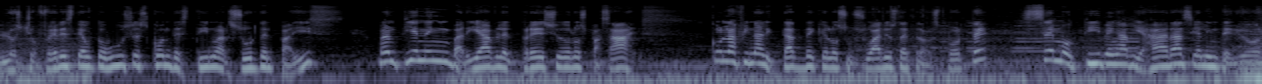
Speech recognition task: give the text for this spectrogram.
Los choferes de autobuses con destino al sur del país mantienen invariable el precio de los pasajes, con la finalidad de que los usuarios de transporte se motiven a viajar hacia el interior.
